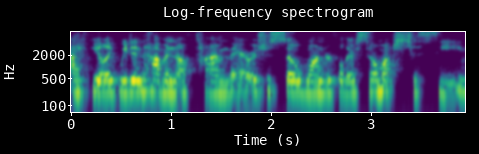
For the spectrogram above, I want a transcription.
I feel like we didn't have enough time there. It was just so wonderful. There's so much to see.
